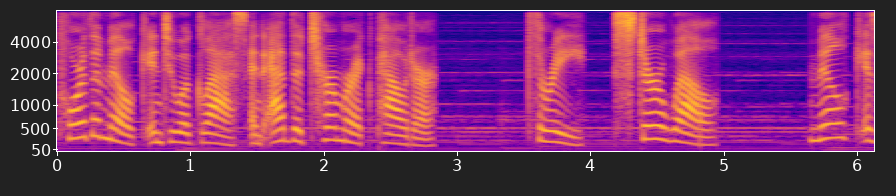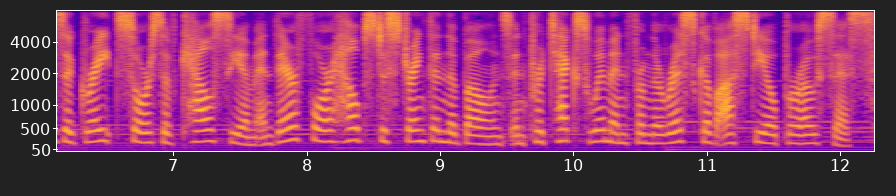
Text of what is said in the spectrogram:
Pour the milk into a glass and add the turmeric powder. 3. Stir well. Milk is a great source of calcium and therefore helps to strengthen the bones and protects women from the risk of osteoporosis.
